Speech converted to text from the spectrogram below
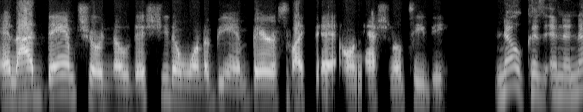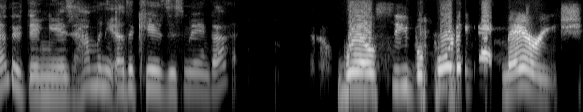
And I damn sure know that she don't want to be embarrassed like that on national TV. no, because and another thing is how many other kids this man got? Well, see, before they got married, she,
